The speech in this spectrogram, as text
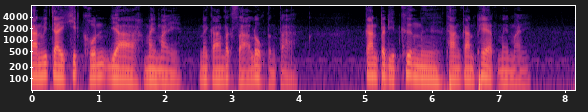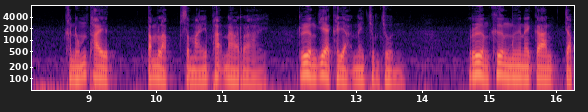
การวิจัยคิดค้นยาใหม่ๆ ในการรักษาโรคต่างๆ การประดิษฐ์เครื่องมือทางการแพทย์ใหม่ๆ ขนมไทยตำรับสมัยพระนาราย เรื่องแยกขยะในชุมชน เรื่องเครื่องมือในการจับ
